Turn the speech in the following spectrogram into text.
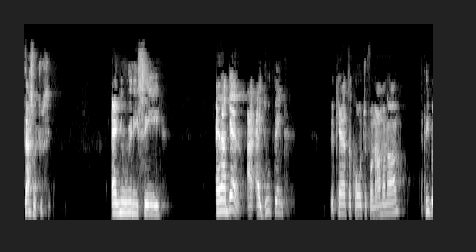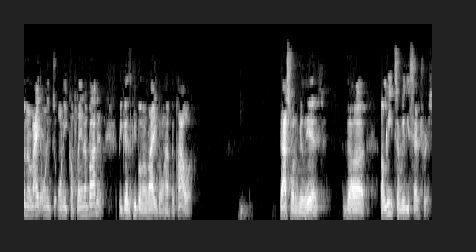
That's what you see, and you really see. And again, I, I do think the cancel culture phenomenon. People on the right only only complain about it because people on the right don't have the power. That's what it really is. The elites are really centrist.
